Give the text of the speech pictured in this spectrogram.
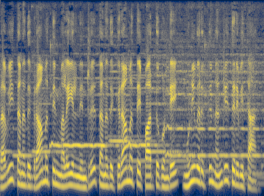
ரவி தனது கிராமத்தின் மலையில் நின்று தனது கிராமத்தை பார்த்து கொண்டே முனிவருக்கு நன்றி தெரிவித்தார்.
